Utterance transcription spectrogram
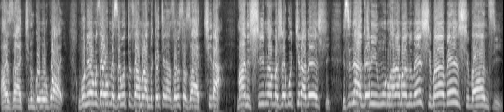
azakira ubwo burwayi. Ngo niyo buzaba bumeze bute uzamurambikaho ikiganza wese azakira. Imana ishimwe amaze gukira benshi. Izi ntabwo ari inkuru hari abantu benshi ba benshi banzi.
